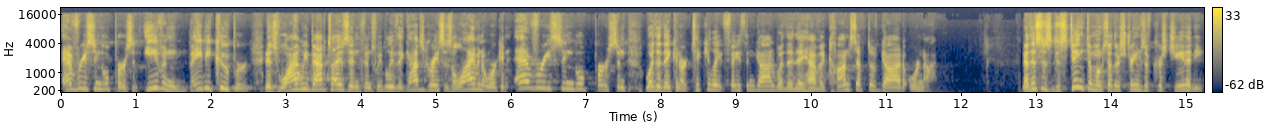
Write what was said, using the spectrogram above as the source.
every single person, even baby Cooper. And it's why we baptize infants. We believe that God's grace is alive and at work in every single person, whether they can articulate faith in God, whether they have a concept of God or not. Now, this is distinct amongst other streams of Christianity.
